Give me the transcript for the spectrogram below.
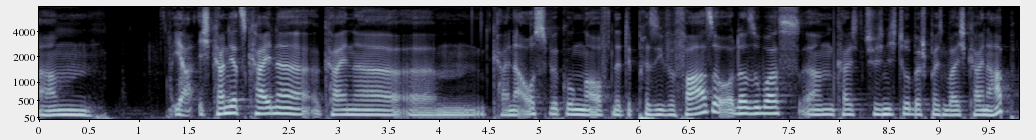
Ähm, ja, ich kann jetzt keine, keine, ähm, keine Auswirkungen auf eine depressive Phase oder sowas, ähm, kann ich natürlich nicht drüber sprechen, weil ich keine habe.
